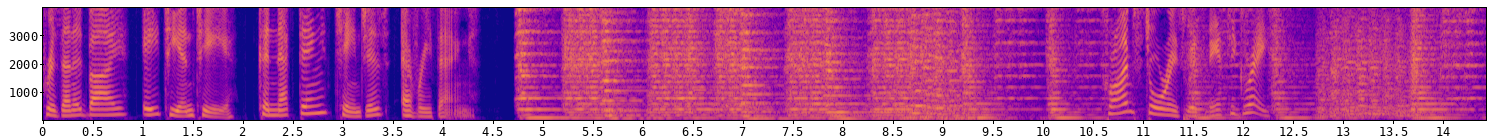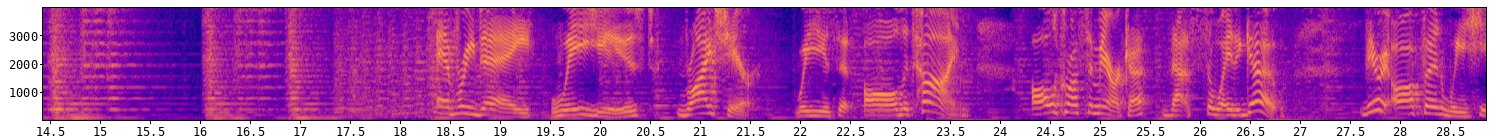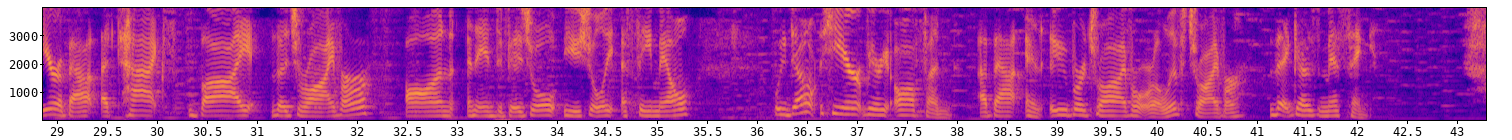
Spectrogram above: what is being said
presented by AT&T. Connecting changes everything. Crime Stories with Nancy Grace. Every day we used rideshare. We use it all the time. All across America, that's the way to go. Very often we hear about attacks by the driver on an individual, usually a female. We don't hear very often about an Uber driver or a Lyft driver that goes missing.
